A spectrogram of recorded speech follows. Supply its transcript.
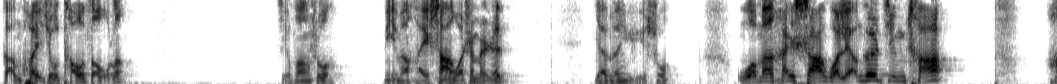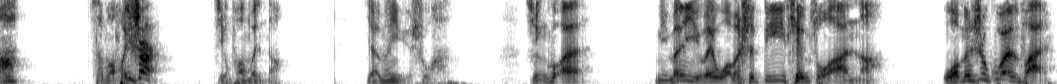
赶快就逃走了。警方说：“你们还杀过什么人？”严文宇说：“我们还杀过两个警察。”啊，怎么回事？警方问道：“严文宇说，警官，你们以为我们是第一天作案呢？我们是惯犯，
